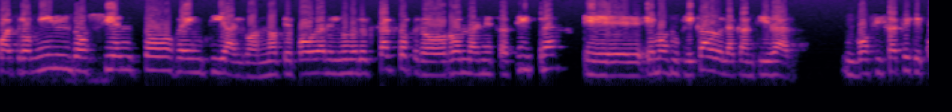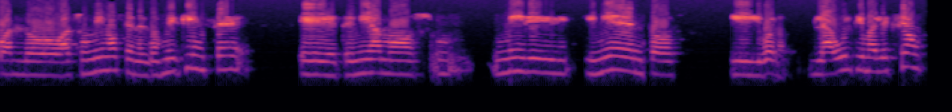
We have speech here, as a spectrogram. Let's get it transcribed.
4.220 y algo. No te puedo dar el número exacto, pero ronda en esa cifra. Eh, hemos duplicado la cantidad. Vos fijate que cuando asumimos en el 2015 eh, teníamos 1.500 y bueno, la última elección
